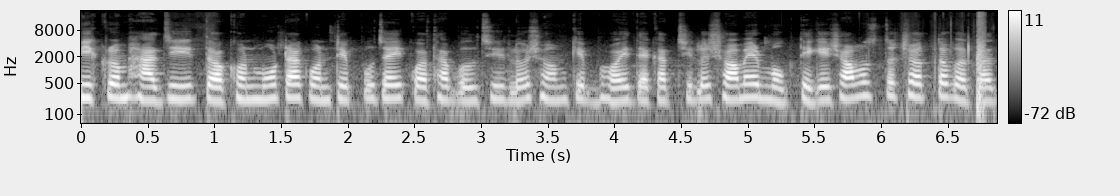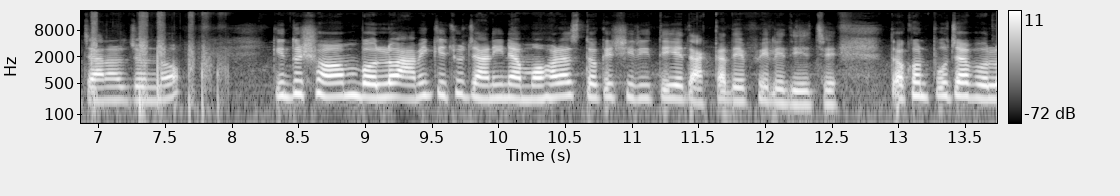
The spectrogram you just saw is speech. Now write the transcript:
বিক্রম হাজির তখন মোটা কণ্ঠে পূজায় কথা বলছিল। সমকে ভয় দেখাচ্ছিল। সমের মুখ থেকে সমস্ত সত্য কথা জানার জন্য কিন্তু সম বলল, আমি কিছু জানি না, মহারাজ তোকে সিঁড়িতে ধাক্কা দিয়ে ফেলে দিয়েছে। তখন পূজা বলল,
